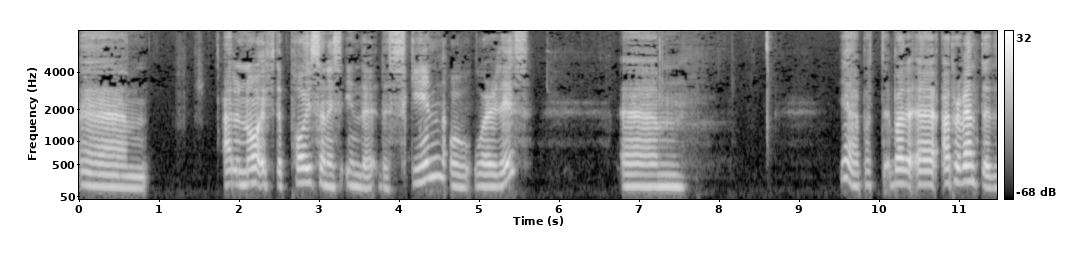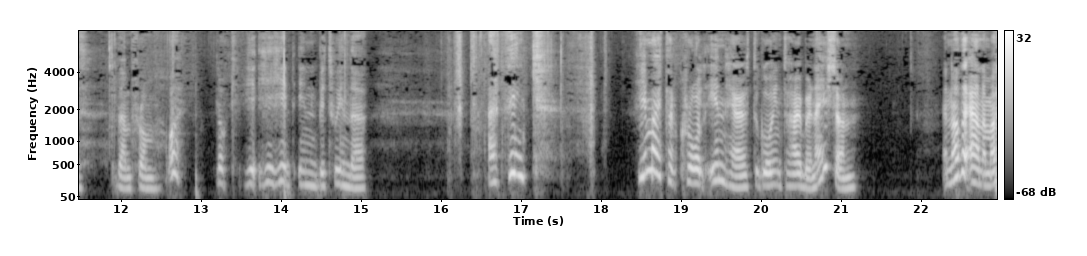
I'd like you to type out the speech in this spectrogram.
Um, I don't know if the poison is in the, the skin or where it is. Um, yeah, but but uh, I prevented them from... Oh, look, he, he hid in between the... I think he might have crawled in here to go into hibernation. Another animal.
